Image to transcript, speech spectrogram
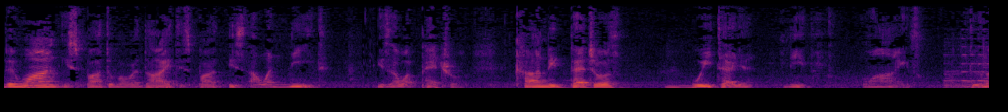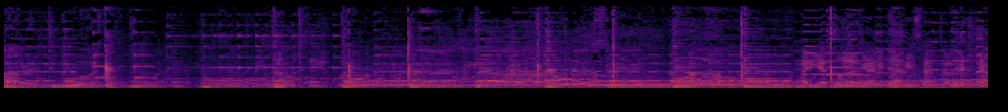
The wine is part of our diet, is part is our need, is our petrol. Can't need petrol, mm. we Italian need wine to run to work. Maria Silvia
